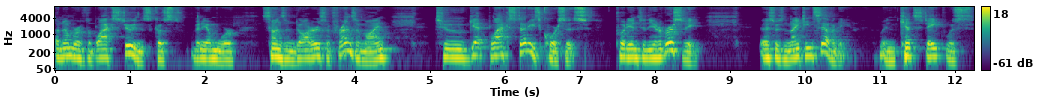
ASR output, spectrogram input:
a number of the black students because many of them were sons and daughters of friends of mine to get black studies courses put into the university. This was in 1970 when Kent State was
